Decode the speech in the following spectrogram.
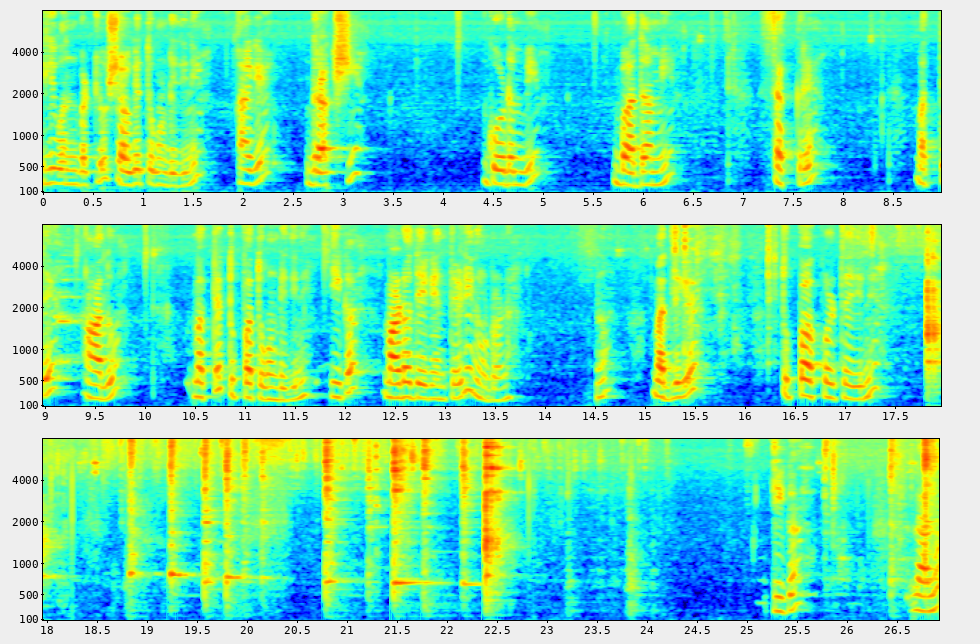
ಇಲ್ಲಿ ಒಂದು ಬಟ್ಲು ಶಾವಿಗೆ ತೊಗೊಂಡಿದ್ದೀನಿ. ಹಾಗೆ ದ್ರಾಕ್ಷಿ, ಗೋಡಂಬಿ, ಬಾದಾಮಿ, ಸಕ್ಕರೆ, ಮತ್ತು ಹಾಲು, ಮತ್ತು ತುಪ್ಪ ತೊಗೊಂಡಿದ್ದೀನಿ. ಈಗ ಮಾಡೋದು ಹೇಗೆ ಅಂತೇಳಿ ನೋಡೋಣ. ಮೊದಲಿಗೆ ತುಪ್ಪ ಹಾಕ್ಕೊಳ್ತಾ ಇದ್ದೀನಿ. ಈಗ ನಾನು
